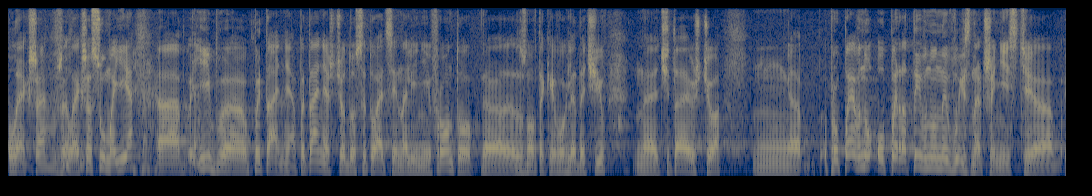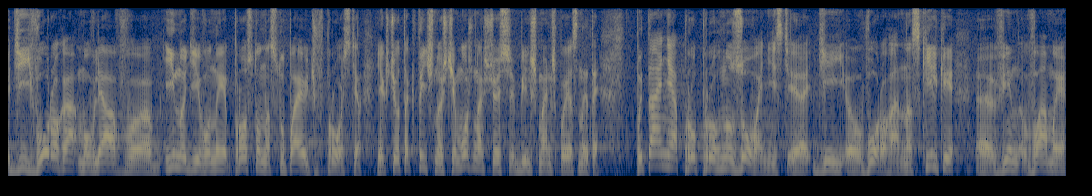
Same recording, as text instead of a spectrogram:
легше, вже легше. Сума є. Е, І питання. Питання щодо ситуації на лінії фронту. Знов таки в оглядачів е, читаю, що про певну оперативну невизначеність дій ворога, мовляв, іноді вони просто наступають в простір. Якщо тактично ще можна щось більш-менш пояснити. Питання про прогнозованість дій ворога. Наскільки він вами е,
